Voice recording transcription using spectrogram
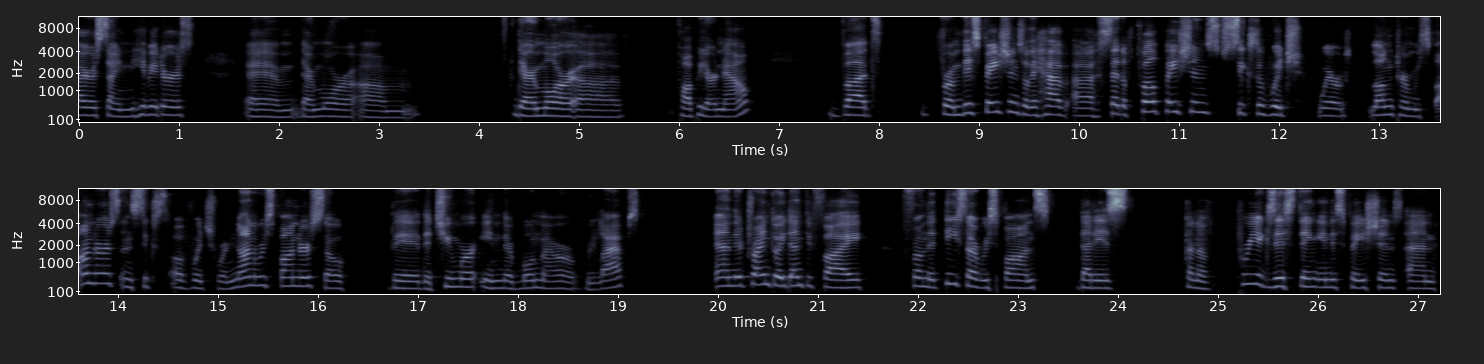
tyrosine inhibitors um, they're more um, they're more uh, popular now. But from these patients so they have a set of 12 patients six of which were long-term responders and six of which were non-responders. So the the tumor in their bone marrow relapsed and they're trying to identify from the T cell response that is kind of pre-existing in these patients and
